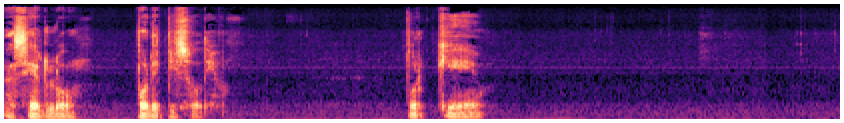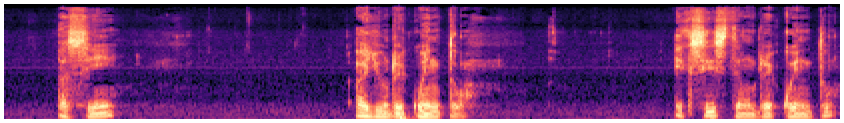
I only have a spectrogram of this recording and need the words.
hacerlo por episodio. Porque así hay un recuento. Existe un recuento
